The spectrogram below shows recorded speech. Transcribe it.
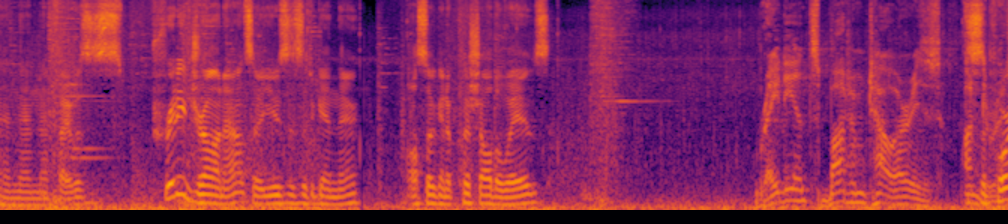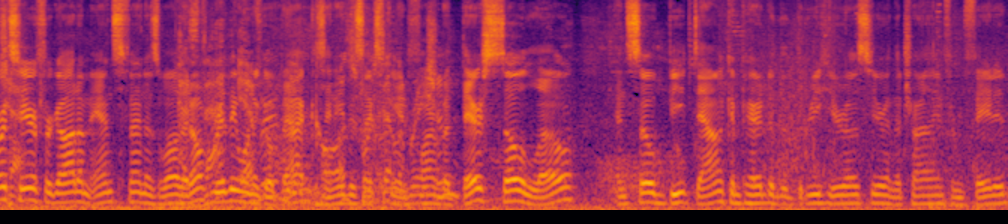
And then the fight was pretty drawn out, so he uses it again there. Also going to push all the waves. Radiant's bottom tower is under Supports attack. here for Gotham and Sven as well. They don't really want to go back because they need this XP and farm, but they're so low and so beat down compared to the three heroes here in the tri lane from Faded.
